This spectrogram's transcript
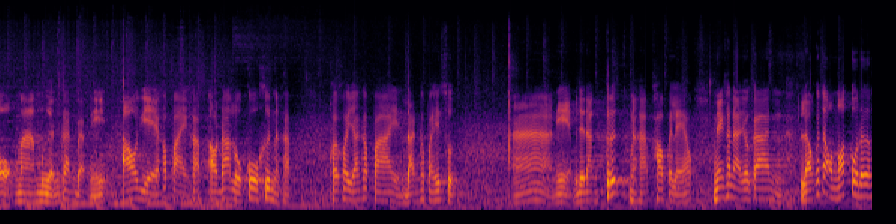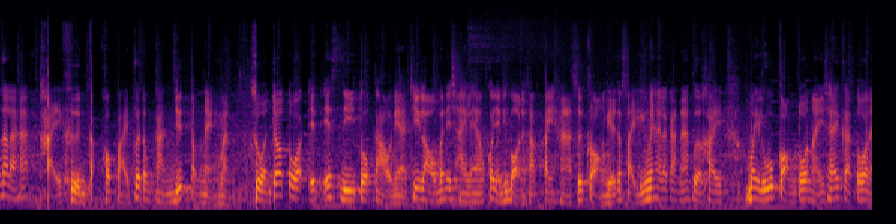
ออกมาเหมือนกันแบบนี้ เอาแย่เข้าไปครับ เอาด้านโลโก้ขึ้นนะครับ ค่อยๆยัดเข้าไป ดันเข้าไปให้สุด อ่านี่มันจะดังกรึกนะครับเข้าไปแล้ว ในขณะเดียวกันเราก็จะเอาน็อตตัวเดิมนั่นแหละฮะไขคืนกลับเข้าไปเพื่อทำการยึดตำแหน่งมัน ส่วนเจ้าตัว SSD ตัวเก่าเนี่ยที่เราไม่ได้ใช้แล้วก็อย่างที่บอกนะครับไปหาซื้อกล่องเดี๋ยวจะใส่ลิงก์ไว้ให้แล้วกันนะเผื่อใครไม่รู้กล่องตัวไหนใช้กับตัวไหน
